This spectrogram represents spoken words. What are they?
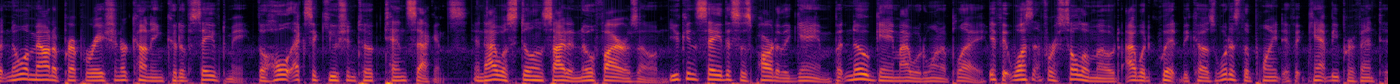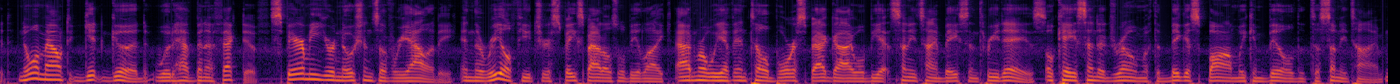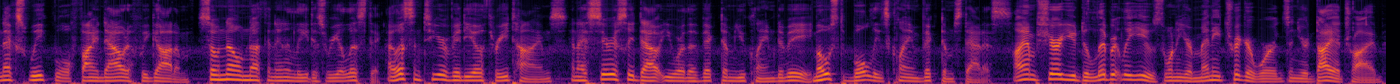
but no amount of preparation or cunning could have saved me. The whole execution took 10 seconds, and I was still inside a no fire zone. You can say this is part of the game, but no game I would want to play. If it wasn't for solo mode, I would quit because what is the point if it can't be prevented? No amount get good would have been effective. Spare me your notions of reality. In the real future, space battles will be like, Admiral, we have intel Boris bad guy will be at Sunnytime base in three days. Okay, send a drone with the biggest bomb we can build to Sunnytime. Next week we'll find out if we got him. So no, nothing in Elite is realistic. I listened to your video three times, and I seriously doubt you are the victim you claim to be. Most bullies claim victim status. I am sure you deliberately used one of your many trigger words in your diatribe,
